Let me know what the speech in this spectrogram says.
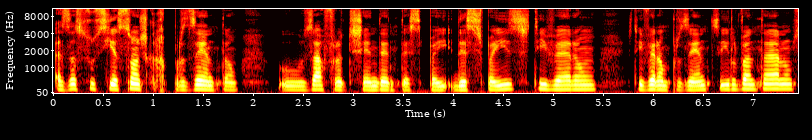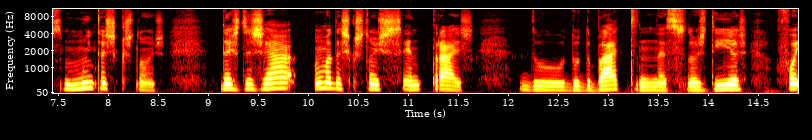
as associações que representam os afrodescendentes desse, desses países estiveram, estiveram presentes e levantaram-se muitas questões. Desde já, uma das questões centrais do, do, debate nesses dois dias foi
